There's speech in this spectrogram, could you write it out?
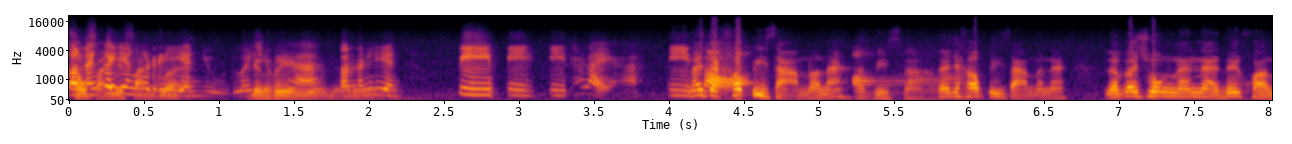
ตอนนั้นก็ข้ายังฝัใฝัเรียนด้วอยู่ด้วยยัใช่งไหมเรียนคะ อยู่ยังตอนนั้นเรีเรียยนนปีปีปีเท่าไหร่คะปีน่าจะสองเข้าปีสามแล้วนะ อ๋อเข้าปีสาม น่าจะเข้าปีสามแล้วนะ แล้วก็ช่วงนั้นน่ะด้วยความ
